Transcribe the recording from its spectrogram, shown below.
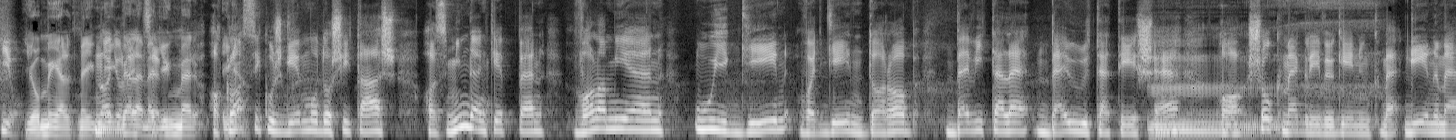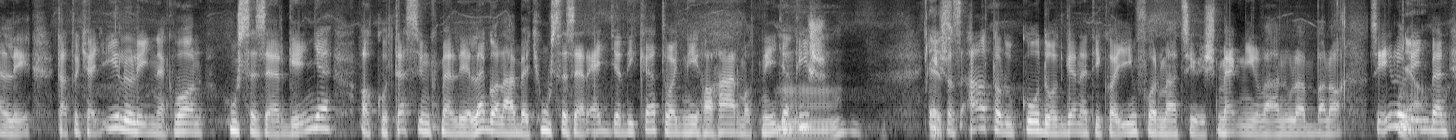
Jó. Jó, mielőtt még, még belemegyünk, mert... A klasszikus igen. génmódosítás az mindenképpen valamilyen új gén vagy gén darab bevitele, beültetése a sok meglévő génünk me, gén mellé. Tehát, hogyha egy élőlénynek van 20 ezer génje, akkor teszünk mellé legalább egy 20 ezer egyediket, vagy néha hármat, négyet is, ez. és az általuk kódolt genetikai információ is megnyilvánul abban az élőlényben, ja.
